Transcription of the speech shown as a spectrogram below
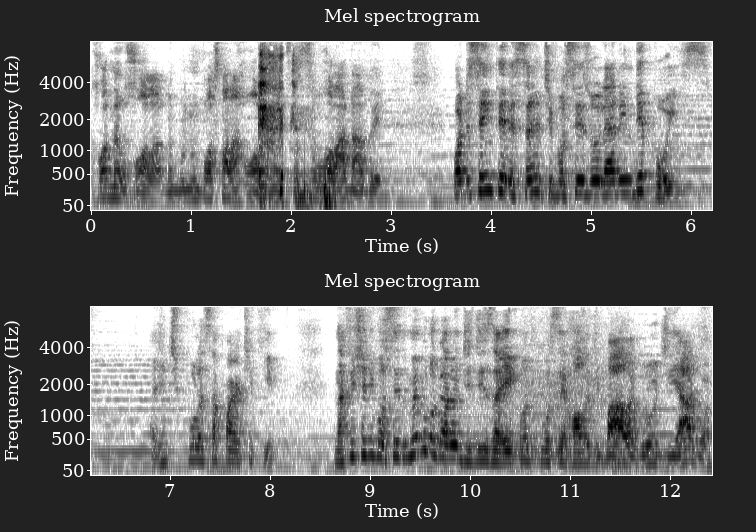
ro- Não rola, não, não posso falar rola, né? Vocês vão rolar dado aí. Pode ser interessante vocês olharem depois. A gente pula essa parte aqui. Na ficha de vocês, no mesmo lugar onde diz aí quanto que você rola de bala, grude e água,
